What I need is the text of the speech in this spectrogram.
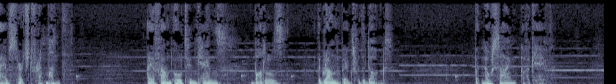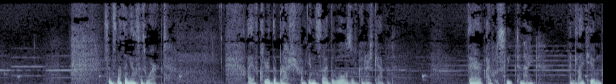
I have searched for a month. I have found old tin cans, bottles, the ground pegs for the dogs, but no sign of a cave. Since nothing else has worked, I have cleared the brush from inside the walls of Gunnar's cabin. There I will sleep tonight, and like him,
